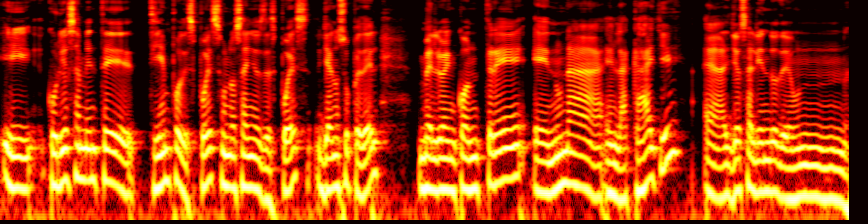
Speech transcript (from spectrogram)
y curiosamente tiempo después, unos años después, ya no supe de él, me lo encontré en una en la calle, eh, yo saliendo de un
